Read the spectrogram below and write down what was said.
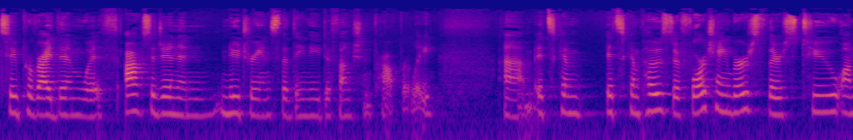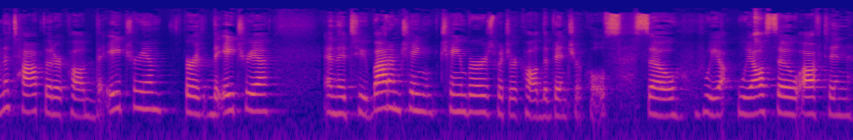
to provide them with oxygen and nutrients that they need to function properly. Um, it's com- it's composed of four chambers. There's two on the top that are called the atrium or the atria, and the two bottom cham- chambers, which are called the ventricles. So we we also often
